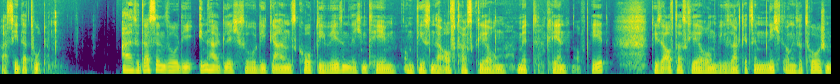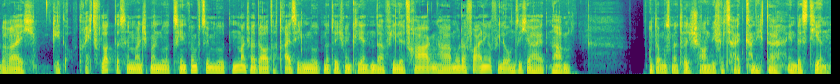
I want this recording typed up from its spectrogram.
was sie da tut. Also das sind so die inhaltlich so die ganz grob die wesentlichen Themen, um die es in der Auftragsklärung mit Klienten oft geht. Diese Auftragsklärung, wie gesagt, jetzt im nicht organisatorischen Bereich geht oft recht flott. Das sind manchmal nur 10, 15 Minuten. Manchmal dauert es auch 30 Minuten, natürlich, wenn Klienten da viele Fragen haben oder vor allen Dingen auch viele Unsicherheiten haben. Und da muss man natürlich schauen, wie viel Zeit kann ich da investieren.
